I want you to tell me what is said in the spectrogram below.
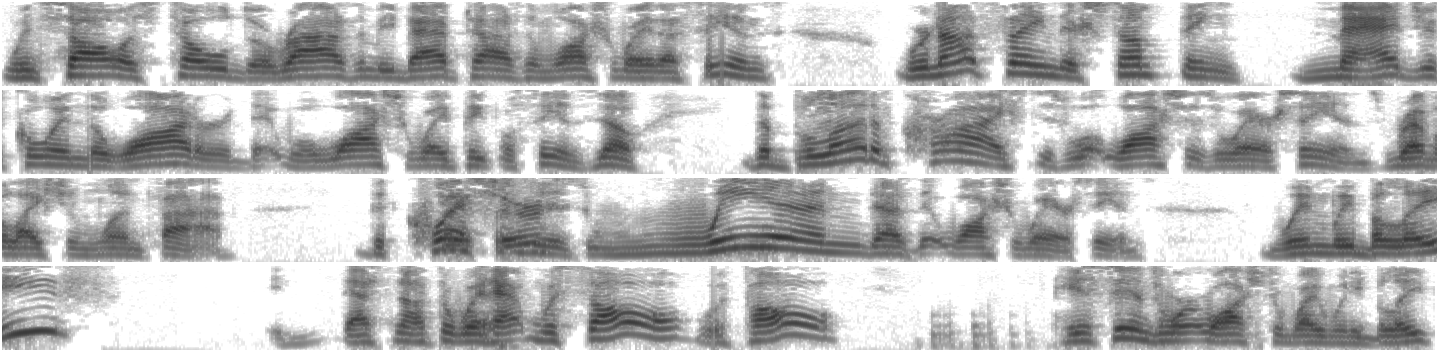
when Saul is told to arise and be baptized and wash away thy sins, we're not saying there's something magical in the water that will wash away people's sins. No, the blood of Christ is what washes away our sins. Revelation 1 5. The question sir. is, when does it wash away our sins? When we believe? That's not the way it happened with Saul, with Paul. His sins weren't washed away when he believed.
